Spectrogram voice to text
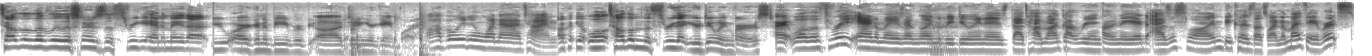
tell the lovely listeners the three anime that you are gonna be rev- uh, doing your game for. Well, how about we do one at a time? Okay. yeah, Well, tell them the three that you're doing first. All right. Well, the three animes I'm going to be doing is that time I got reincarnated as a slime because that's one of my favorites.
